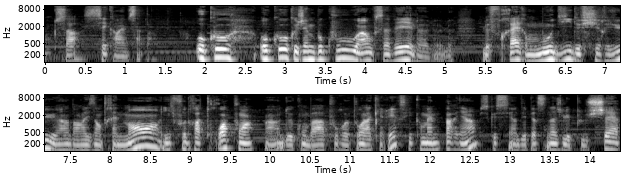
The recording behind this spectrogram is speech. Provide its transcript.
Donc ça, c'est quand même sympa. Oko, Oko que j'aime beaucoup, hein, vous savez, le, frère maudit de Shiryu hein, dans les entraînements, il faudra trois points hein, de combat pour, pour l'acquérir, ce qui est quand même pas rien, puisque c'est un des personnages les plus chers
